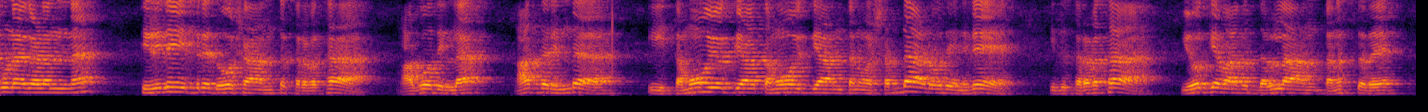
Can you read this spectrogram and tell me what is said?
ಗುಣಗಳನ್ನು ತಿಳಿದೇ ಇದ್ದರೆ ದೋಷ ಅಂತ ಸರ್ವಥ ಆಗೋದಿಲ್ಲ. ಆದ್ದರಿಂದ ಈ ತಮೋಯೋಗ್ಯ ತಮೋಯೋಗ್ಯ ಅಂತನ್ನುವ ಶಬ್ದ ಆಡೋದೇನಿದೆ? ಇದು ಸರ್ವಥ ಯೋಗ್ಯವಾದದ್ದಲ್ಲ ಅಂತ ಅನಿಸ್ತದೆ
